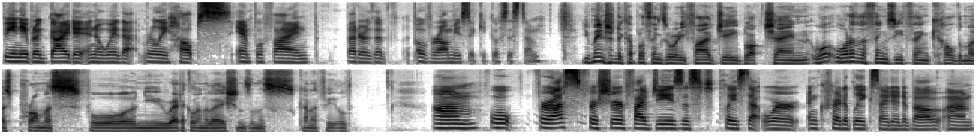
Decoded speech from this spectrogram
being able to guide it in a way that really helps amplify and better the overall music ecosystem. You mentioned a couple of things already: five G, blockchain. What what are the things you think hold the most promise for new radical innovations in this kind of field? Um, well, for us, for sure, 5G is a place that we're incredibly excited about. Um,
